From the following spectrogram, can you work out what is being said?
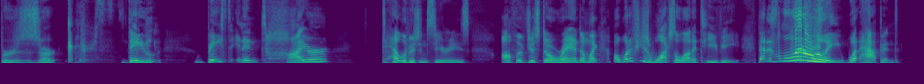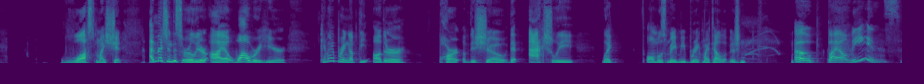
berserk. They based an entire television series off of just a random like, oh, what if she just watched a lot of TV? That is literally what happened. Lost my shit. I mentioned this earlier, Aya, while we're here, can I bring up the other part of this show that actually like almost made me break my television? Oh, by all means.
